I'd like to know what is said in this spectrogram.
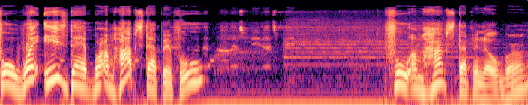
Fool, what is that, bro? I'm hop stepping, fool. Fool, I'm hop stepping though, bro.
